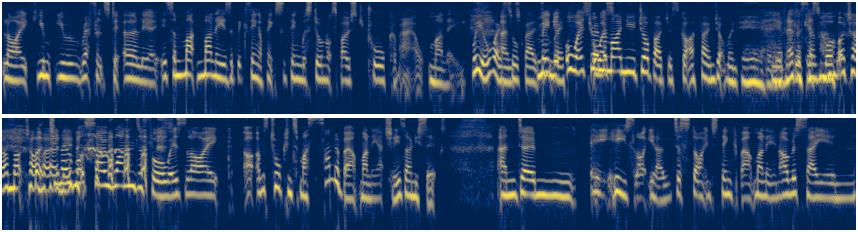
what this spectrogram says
like you you referenced it earlier, it's a money is a big thing. I think it's the thing we're still not supposed to talk about. Money. We always And talk about it. I mean, we? always- Do you remember always- my new job I just got? You up and went, eh, You never guess how what. much, how much I'm But do you know what's so wonderful is like I I was talking to my son about money. Actually, he's only six, and um, he, he's like you know just starting to think about money. And I was saying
